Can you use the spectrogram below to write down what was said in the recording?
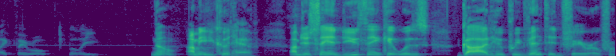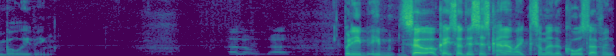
make Pharaoh believe? No. I mean, he could have. I'm just saying, do you think it was God who prevented Pharaoh from believing? I don't, But he, he so okay, so this is kind of like some of the cool stuff, and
